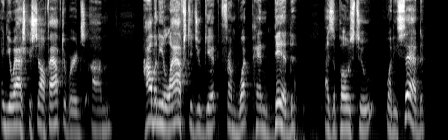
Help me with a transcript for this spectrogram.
and you ask yourself afterwards, um, how many laughs did you get from what Penn did, as opposed to what he said?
